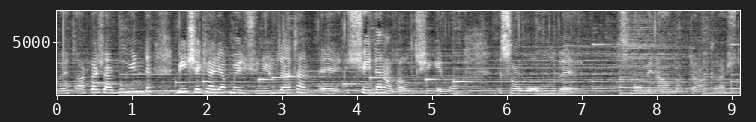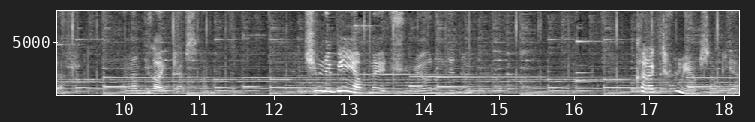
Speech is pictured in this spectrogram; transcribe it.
Evet arkadaşlar bugün de bin şeker yapmayı düşünüyorum. Zaten e, şeyden azaldı şekerim o Snowball ve Snowman'i almaktan arkadaşlar. Ama bir like gelsin. Şimdi bin yapmayı düşünüyorum dedim. Karakter mi yapsak ya?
